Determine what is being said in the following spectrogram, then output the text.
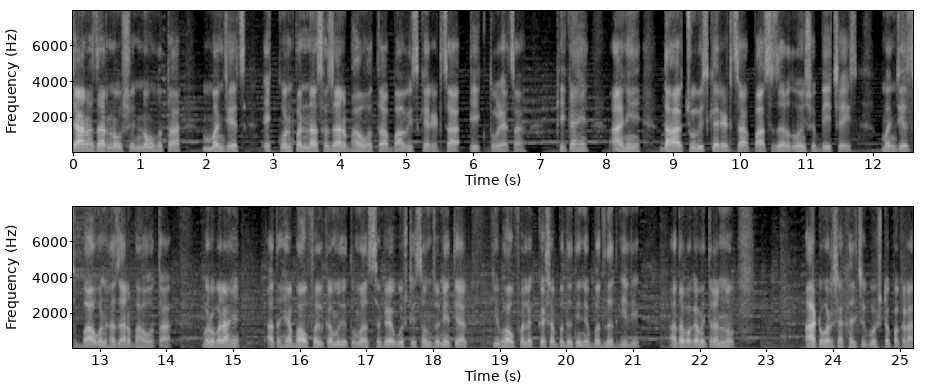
चार हजार नऊशे नऊ होता. म्हणजेच एकोणपन्नास हजार भाव होता बावीस कॅरेटचा एक तोळ्याचा. ठीक आहे? आणि दहा चोवीस कॅरेटचा पाच हजार दोनशे बेचाळीस. म्हणजेच बावन्न हजार भाव होता. बरोबर आहे? आता ह्या भाव फलकामध्ये तुम्हाला सगळ्या गोष्टी समजून येत्याल की भाव फलक कशा पद्धतीने बदलत गेली. आता बघा मित्रांनो आठ वर्षाखालची गोष्ट पकडा.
